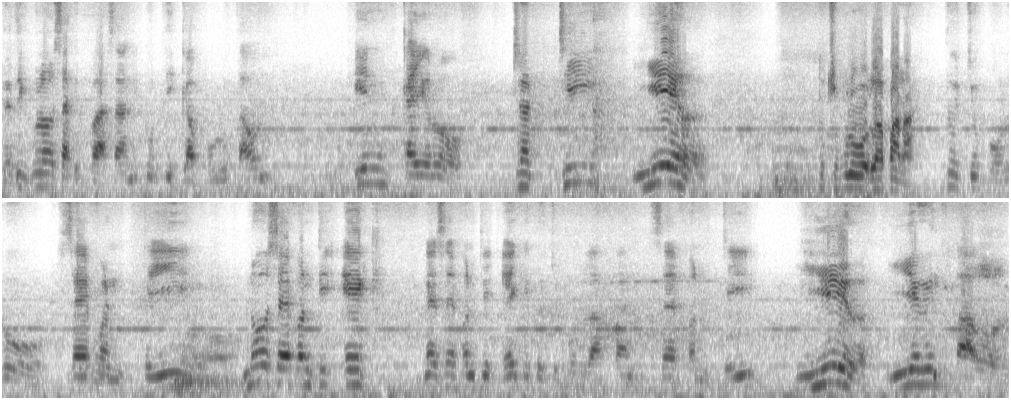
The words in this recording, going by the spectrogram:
Jadi kalau saya bahasa ini 30 tahun in Cairo jadi year 78 ah? 70 70 no 78 nek 78 itu 78 70 year year itu tahun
